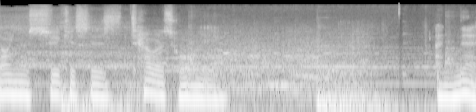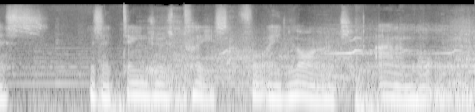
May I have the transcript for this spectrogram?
Deinosuchus' territory. And this is a dangerous place for a large animal.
